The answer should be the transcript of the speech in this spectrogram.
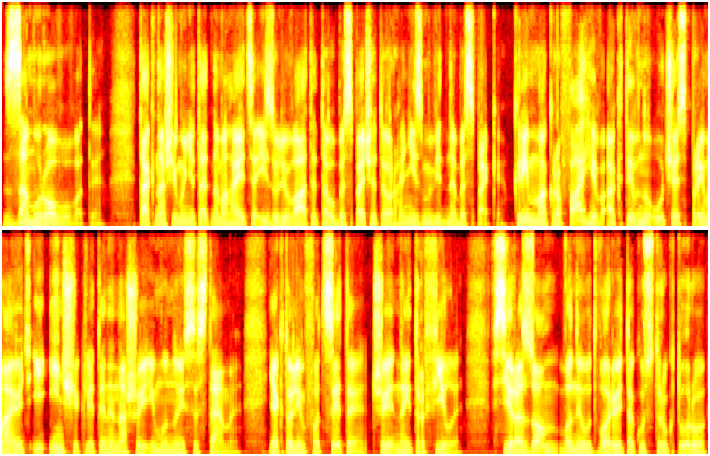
замуровувати. Так наш імунітет намагається ізолювати та убезпечити організм від небезпеки. Крім макрофагів, активну участь приймають і інші клітини нашої імунної системи, як то лімфоцити чи нейтрофіли. Всі разом вони утворюють таку структуру,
